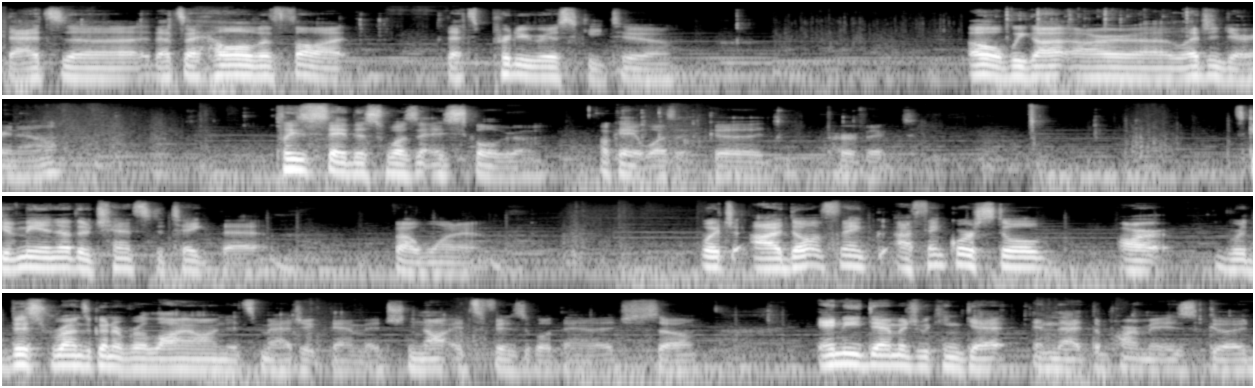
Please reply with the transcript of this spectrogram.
That's a, that's a hell of a thought. That's pretty risky, too. Oh, we got our uh, legendary now. Please say this wasn't a skull room. Okay, it wasn't. Good. Perfect. Let's give me another chance to take that if I want it. Which I don't think... I think we're still... Our, this run's going to rely on its magic damage, not its physical damage. So any damage we can get in that department is good.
